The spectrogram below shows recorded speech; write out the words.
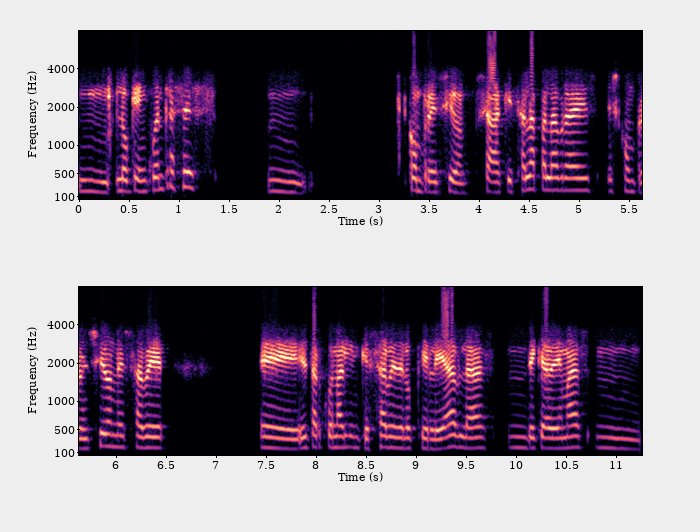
lo que encuentras es Mm, comprensión. O sea, quizá la palabra es, es comprensión, es saber eh, estar con alguien que sabe de lo que le hablas, mm, de que además mm,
